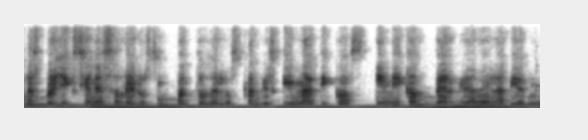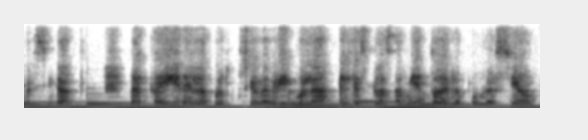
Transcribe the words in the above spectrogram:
Las proyecciones sobre los impactos de los cambios climáticos indican pérdida de la biodiversidad, la caída en la producción agrícola, el desplazamiento de la población,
